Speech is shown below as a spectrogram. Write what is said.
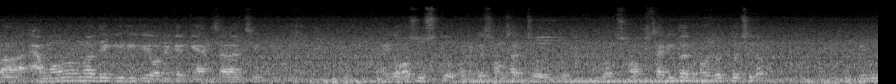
বা এমনও আমরা দেখি যে অনেকের ক্যান্সার আছে অনেকে অসুস্থ অনেকের সংসার চলতো এবং সব সাইডই তো অযোগ্য ছিল। কিন্তু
